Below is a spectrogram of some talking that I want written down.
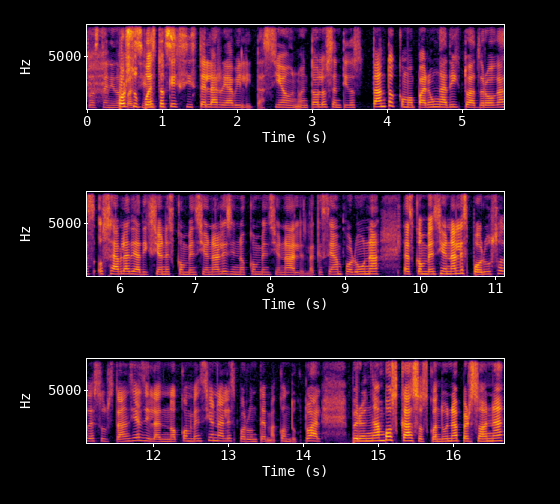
¿Tú has tenido Por supuesto que existe la rehabilitación, ¿no? En todos los sentidos, tanto como para un adicto a drogas, o se habla de adicciones convencionales y no convencionales, la que sean por una, las convencionales por uso de sustancias y las no convencionales por un tema conductual. Pero en ambos casos, cuando una persona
